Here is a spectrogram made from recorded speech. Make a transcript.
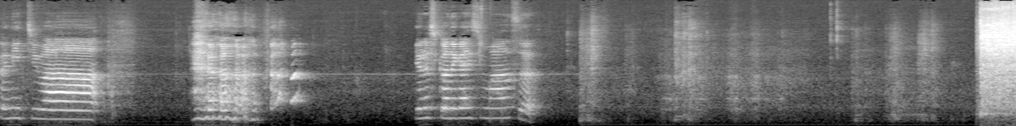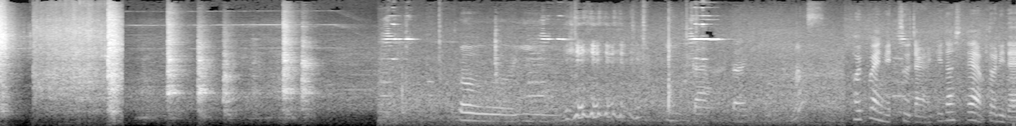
こんにちはよろしくお願いしますおーいいいただきます 保育園にすーちゃんが行きだして一人で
